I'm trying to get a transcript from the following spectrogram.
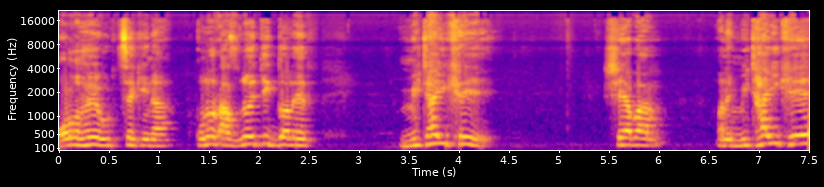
বড় হয়ে উঠছে কি না কোনো রাজনৈতিক দলের মিঠাই খেয়ে সে আবার মানে মিঠাই খেয়ে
